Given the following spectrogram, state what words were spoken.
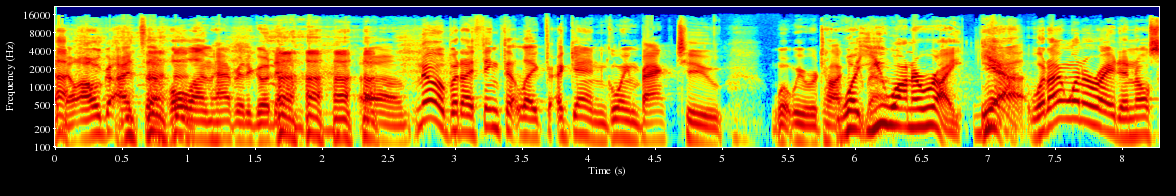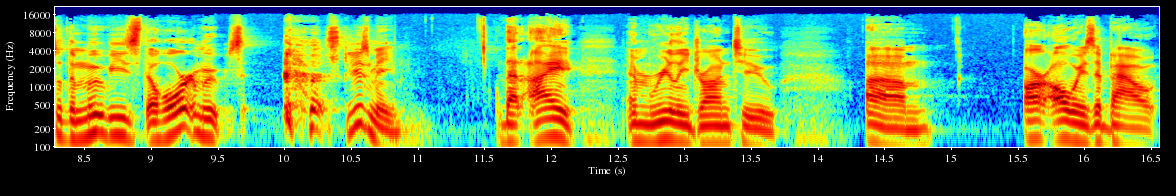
yeah. No, I'll go, it's a hole I'm happy to go down. Um, no, but I think that like again, going back to what we were talking about. what about. you want to write? yeah, what I want to write, and also the movies, the horror movies, excuse me, that I am really drawn to, um, are always about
